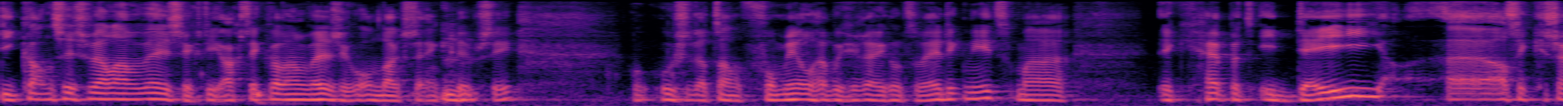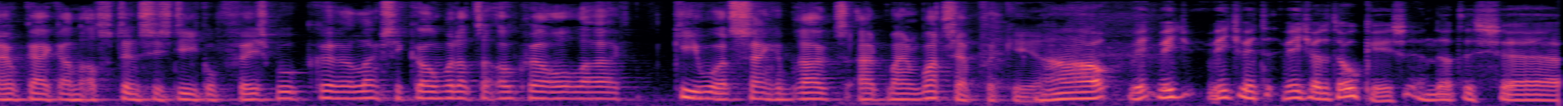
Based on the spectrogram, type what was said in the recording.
die kans is wel aanwezig. Die acht ik wel aanwezig, ondanks de encryptie. Mm. Hoe ze dat dan formeel hebben geregeld, weet ik niet. Maar ik heb het idee, uh, als ik zou kijken aan de advertenties die ik op Facebook uh, langs zie komen, dat er ook wel keywords zijn gebruikt uit mijn WhatsApp-verkeer. Nou, weet, weet, weet, je, weet je wat het ook is? En dat is, uh,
